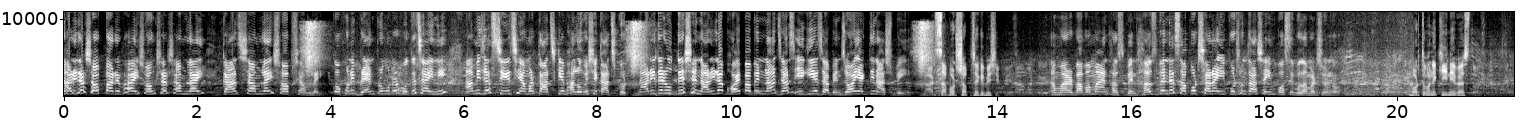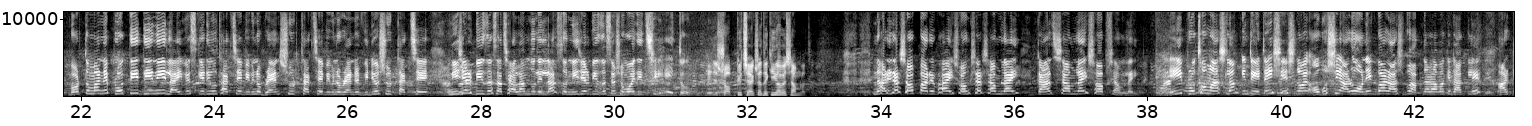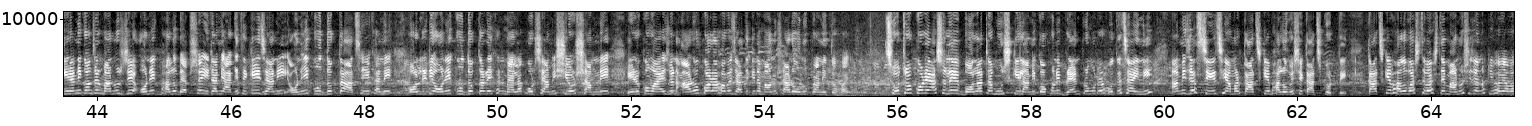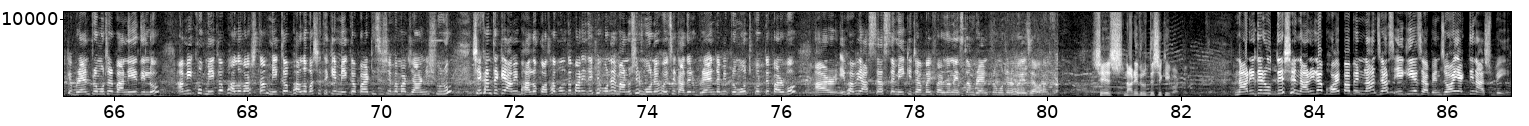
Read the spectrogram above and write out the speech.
নারীরা সব পারে ভাই সংসার সামলাই কাজ সামলাই সব সামলাই। কখনোই ব্র্যান্ড প্রমোটার হতে চাইনি আমি জাস্ট চেয়েছি আমার কাজকে ভালোবেসে কাজ করতে। নারীদের উদ্দেশ্যে নারীরা ভয় পাবেন না জাস্ট এগিয়ে যাবেন জয় একদিন আসবেই। কার সাপোর্ট সব থেকে বেশি আমার বাবা মা অ্যান্ড হাজব্যান্ড হাজব্যান্ডের সাপোর্ট ছাড়া এই পর্যন্ত আসা ইম্পসিবল আমার জন্য। বর্তমানে কি নিয়ে ব্যস্ত বর্তমানে প্রতিদিনই লাইভ স্কেডিউল থাকছে, বিভিন্ন ব্র্যান্ড শ্যুট থাকছে, বিভিন্ন ব্র্যান্ডের ভিডিও শ্যুট থাকছে। নিজের বিজনেস আছে, আলহামদুলিল্লাহ। সো নিজের বিজনেসে সময় দিচ্ছি, এই তো। সব কিছু একসাথে কীভাবে সামলাচ্ছেন? নারীরা সব পারে ভাই, সংসার সামলাই, কাজ সামলাই, সব সামলাই। এই প্রথম আসলাম, কিন্তু এটাই শেষ নয়। অবশ্যই আরও অনেকবার আসব, আপনারা আমাকে ডাকলে। আর কেরানীগঞ্জের মানুষ যে অনেক ভালো ব্যবসায়ী, এটা আমি আগে থেকেই জানি। অনেক উদ্যোক্তা আছে এখানে অলরেডি অনেক উদ্যোক্তারা এখানে মেলা করছে। আমি শিওর সামনে এরকম আয়োজন আরও করা হবে, যাতে কিনা মানুষ আরও অনুপ্রাণিত হয়। ছোট করে আসলে বলাটা মুশকিল। আমি কখনোই ব্র্যান্ড প্রমোটার হতে চাইনি। আমি জাস্ট চেয়েছি আমার কাজকে ভালোবেসে কাজ করতে। কাজকে ভালোবাসতে বাসতে মানুষই যেন কীভাবে আমাকে ব্র্যান্ড প্রমোটার বানিয়ে দিল। আমি খুব মেকআপ ভালোবাসতাম। মেকআপ ভালোবাসা থেকে মেকআপ আর্টিস্ট হিসেবে আমার জার্নি শুরু। সেখান থেকে আমি ভালো কথা বলতে পারি দেখে মনে হয় মানুষের মনে হয়েছে তাদের ব্র্যান্ড আমি প্রমোট করতে পারব। আর এভাবেই আস্তে আস্তে make it up by Farzana Islam brand promoter হয়ে যাওয়া। শেষ নারীদের উদ্দেশ্যে কী বার্তা নারীদের উদ্দেশ্যে নারীরা ভয় পাবেন না জাস্ট এগিয়ে যাবেন। জয় একদিন আসবেই।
